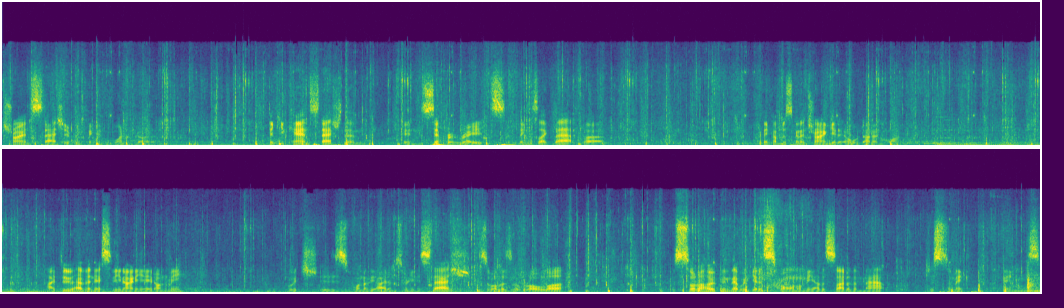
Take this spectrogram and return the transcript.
try and stash everything in one go. I think you can stash them in separate raids and things like that, but I think I'm just going to try and get it all done in one. I do have an SV98 on me, which is one of the items we need to stash, as well as a roller. I was sort of hoping that we'd get a spawn on the other side of the map, just to make things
